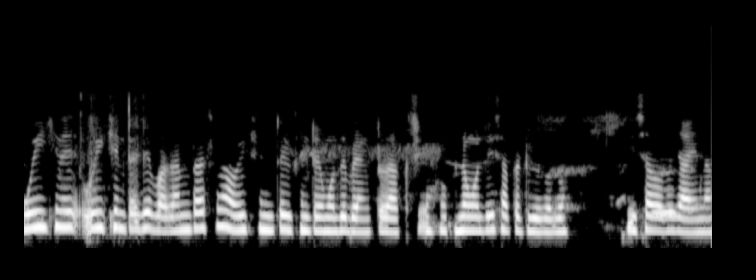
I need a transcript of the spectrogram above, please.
ওইখানে, ওইখানটায় যে বাগানটা আছে না, ওইখানটা, ওইখানটার মধ্যে ব্যাংকটা রাখছে। ওখানের মধ্যেই সাপটা ঢুকে গেলো। কি সাপ আমি জানি না।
